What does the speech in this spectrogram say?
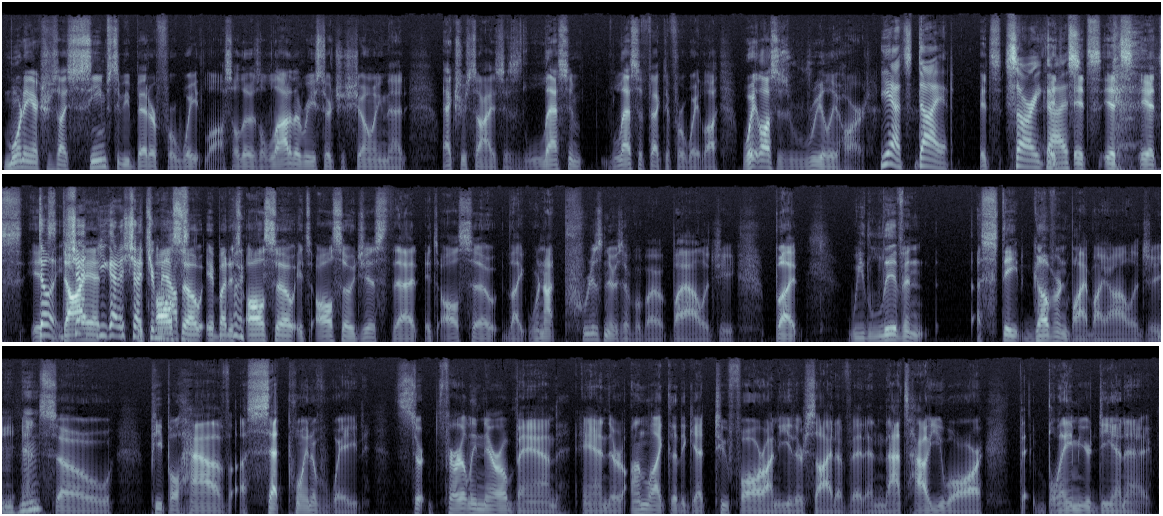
Morning exercise seems to be better for weight loss, although there's a lot of the research is showing that exercise is less im- less effective for weight loss. Weight loss is really hard. Yeah, it's diet. It's Sorry, it- guys. it's it's it's it's Don't- shut- diet. you gotta shut it's your mouth. also, it- but it's also it's also just that it's also like we're not prisoners of bi- biology, but we live in a state governed by biology, Mm-hmm. and so people have a set point of weight, fairly narrow band, and they're unlikely to get too far on either side of it, and that's how you are. Blame your DNA.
